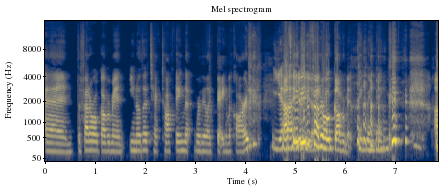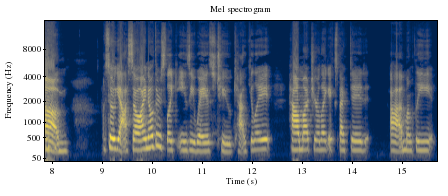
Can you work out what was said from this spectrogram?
And the federal government, you know the TikTok thing that where they like bang the card? Yeah. That's gonna yeah, be the yeah. federal government. Bang, bang, bang. um, so yeah, so I know there's like easy ways to calculate how much your like expected uh, monthly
